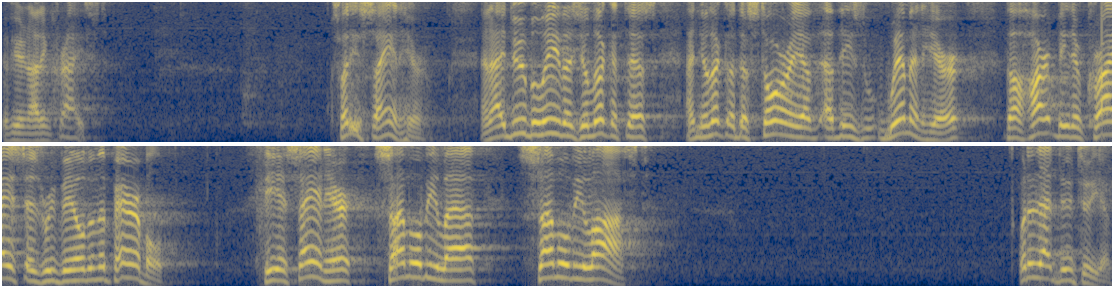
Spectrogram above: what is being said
if you're not in Christ. That's what he's saying here. And I do believe as you look at this and you look at the story of, of these women here, the heartbeat of Christ is revealed in the parable. He is saying here, some will be left, some will be lost. What does that do to you?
